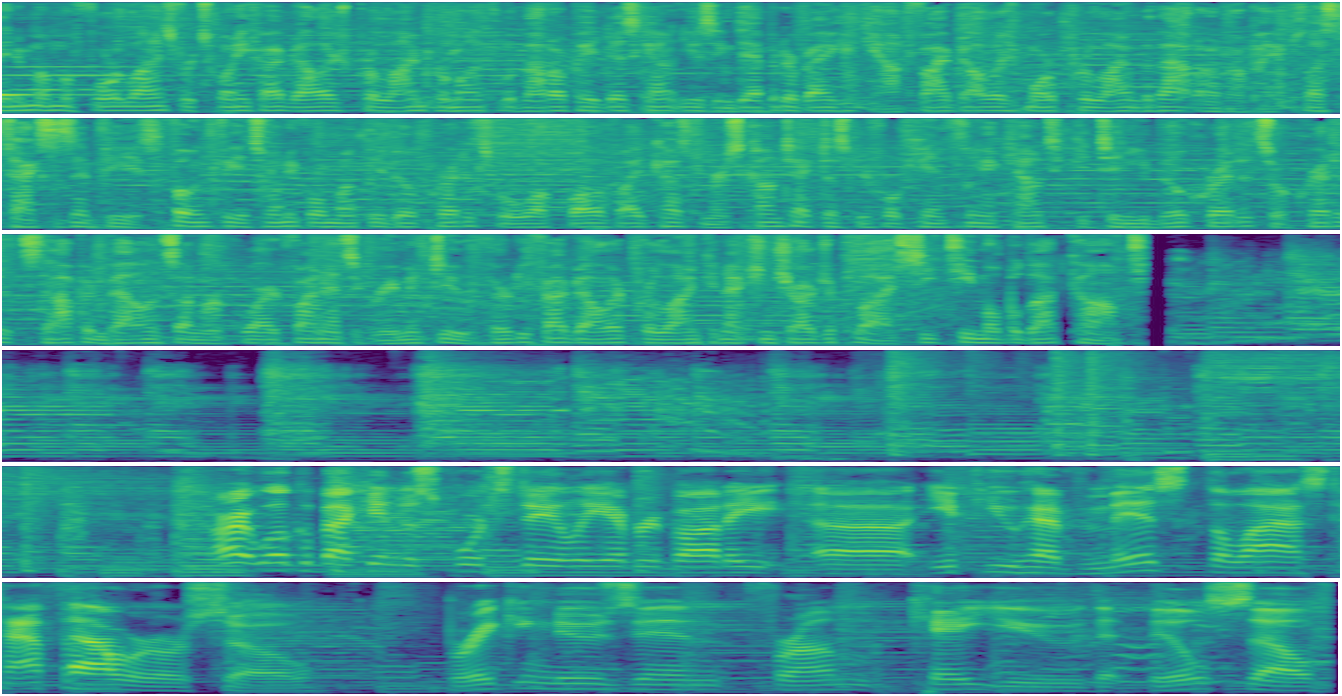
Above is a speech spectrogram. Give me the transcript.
Minimum of four lines for $25 per line per month with auto pay discount using debit or bank account. $5 more per line without auto pay, plus taxes and fees. Phone fee at 24 monthly bill credits for all well qualified customers. Contact us before canceling account to continue bill credits or credit stop and balance on required finance agreement due. $35 per line connection charge apply. Ctmobile.com. All right, welcome back into Sports Daily, everybody. Uh, if you have missed the last half hour or so, breaking news in from KU that Bill Self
